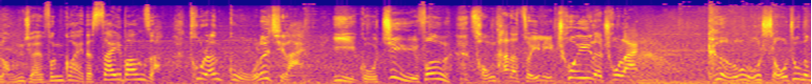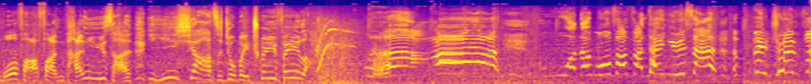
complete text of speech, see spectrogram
龙卷风怪的腮帮子突然鼓了起来，一股飓风从他的嘴里吹了出来。克鲁鲁手中的魔法反弹雨伞一下子就被吹飞了。啊啊！我的魔法反弹雨伞被吹飞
